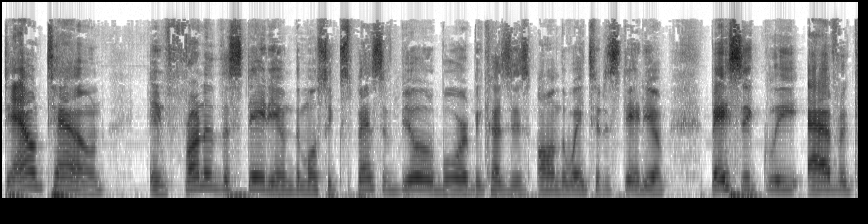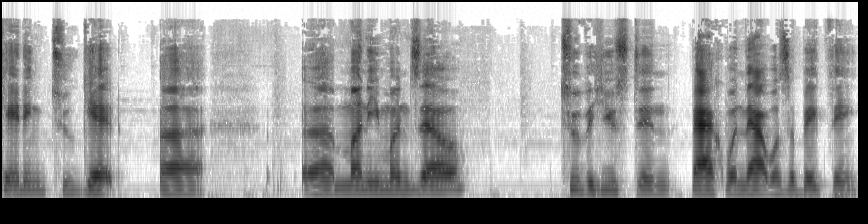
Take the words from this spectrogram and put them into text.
downtown in front of the stadium, the most expensive billboard because it's on the way to the stadium, basically advocating to get uh, uh, Money Manziel to the Houston back when that was a big thing.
